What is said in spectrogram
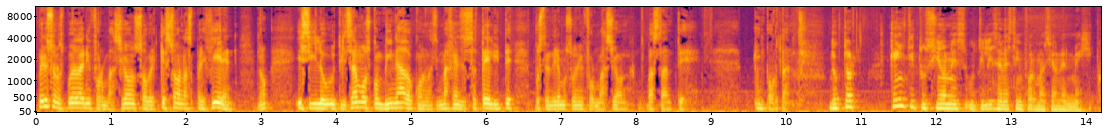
pero eso nos puede dar información sobre qué zonas prefieren, ¿no? Y si lo utilizamos combinado con las imágenes de satélite, pues tendríamos una información bastante importante. Doctor, ¿Qué instituciones utilizan esta información en México?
